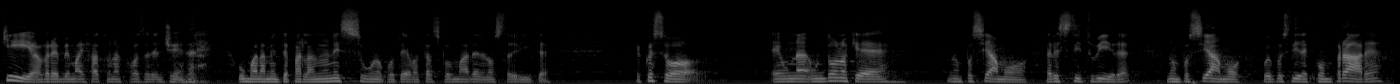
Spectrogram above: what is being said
Chi avrebbe mai fatto una cosa del genere? umanamente parlando, nessuno poteva trasformare le nostre vite. E questo è un, un dono che non possiamo restituire, non possiamo, come posso dire, comprare,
